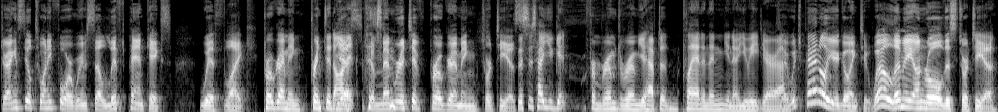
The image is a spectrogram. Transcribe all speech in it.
Dragonsteel 24, we're going to sell Lift pancakes with like Programming printed on yes, it. commemorative programming tortillas. this is how you get from room to room. You have to plan, and then you know you eat your. Uh, Say, which panel are you going to? Well, let me unroll this tortilla.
